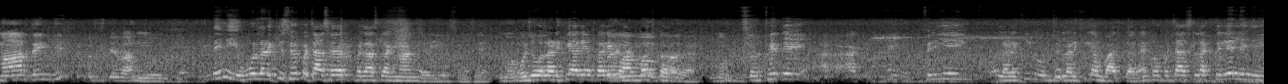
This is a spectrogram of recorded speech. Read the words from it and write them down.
मार देंगे उसके बाद नहीं नहीं वो लड़की उसमें पचास हज़ार पचास लाख मांग रही है उसमें से। वो जो लड़की आ रही है मोहब्बत मोहब्बत- करूँगा। तो फिर फिर ये लड़की जो लड़की की हम बात कर रहे हैं तो पचास लाख तो ले लीजिए।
